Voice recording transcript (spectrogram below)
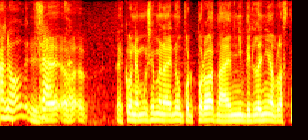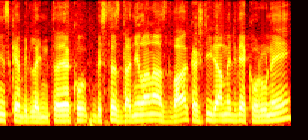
Ano, že jako nemůžeme najednou podporovat nájemní bydlení a vlastnické bydlení. To je jako byste zdanila nás dva, každý dáme dvě koruny,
